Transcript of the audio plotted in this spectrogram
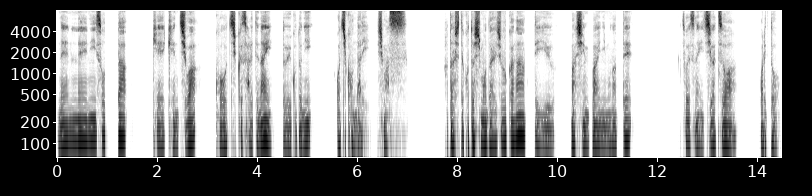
年齢に沿った経験値は構築されてないということに落ち込んだりします。果たして今年も大丈夫かなっていう、まあ、心配にもなって、そうですね、1月は割と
